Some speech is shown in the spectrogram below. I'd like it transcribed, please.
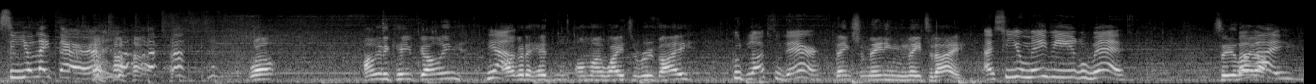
See you later. Well, I'm going to keep going. Yeah. I've got to head on my way to Roubaix. Good luck to there. Thanks for meeting me today. I see you maybe in Roubaix. See you later. Bye bye.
